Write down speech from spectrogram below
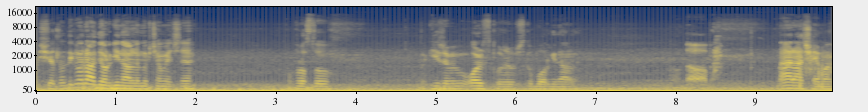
wyświetla, tylko radio oryginalne bym chciał mieć, nie? Po prostu taki, żeby był old school, żeby wszystko było oryginalne. No dobra. Na razie ma.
